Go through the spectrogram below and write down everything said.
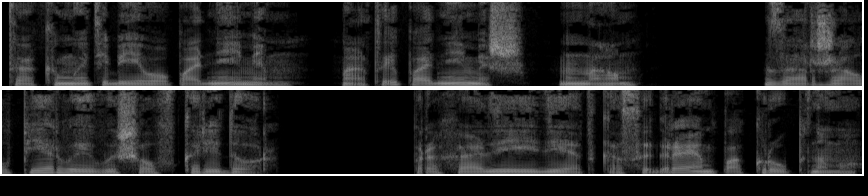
«Так мы тебе его поднимем, а ты поднимешь нам», Заржал первый и вышел в коридор. «Проходи, детка, сыграем по-крупному».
